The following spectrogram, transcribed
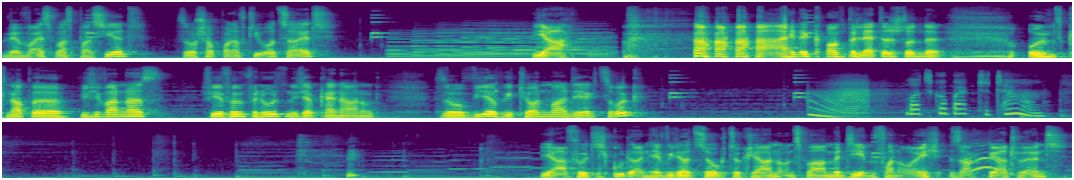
Wer weiß, was passiert. So, schaut mal auf die Uhrzeit. Ja. Eine komplette Stunde. Und knappe, wie viel waren das? Vier, fünf Minuten? Ich habe keine Ahnung. So, wir return mal direkt zurück. Let's go back to town. Ja, fühlt sich gut an, hier wieder zurückzukehren. Und zwar mit jedem von euch, sagt Bertrand.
